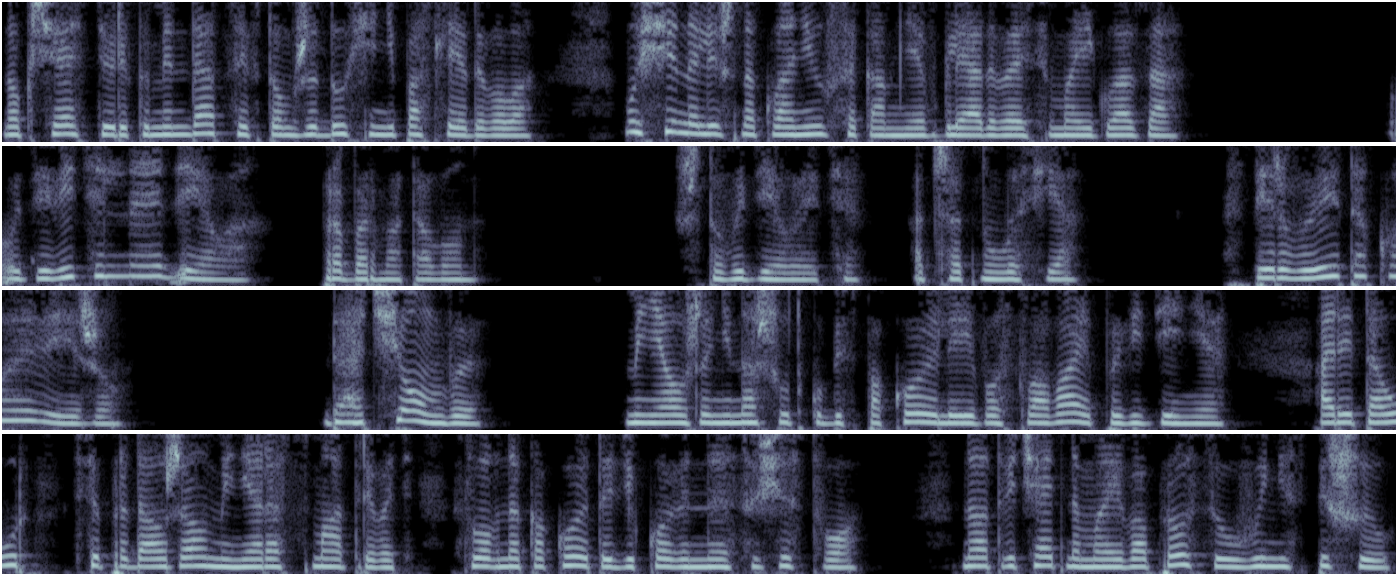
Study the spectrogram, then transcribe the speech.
Но, к счастью, рекомендаций в том же духе не последовало. Мужчина лишь наклонился ко мне, вглядываясь в мои глаза. «Удивительное дело», — пробормотал он. «Что вы делаете?» — отшатнулась я. «Впервые такое вижу». «Да о чем вы?» Меня уже не на шутку беспокоили его слова и поведение. А Ритаур все продолжал меня рассматривать, словно какое-то диковинное существо. Но отвечать на мои вопросы, увы, не спешил.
